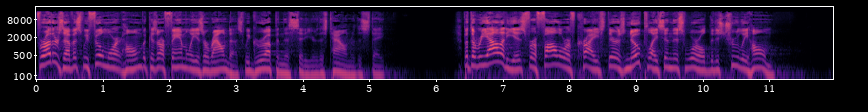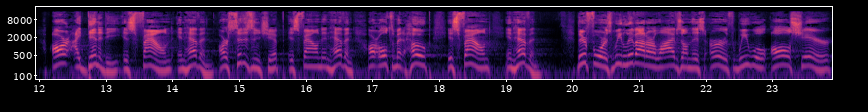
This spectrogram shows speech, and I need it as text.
For others of us, we feel more at home because our family is around us. We grew up in this city or this town or this state. But the reality is, for a follower of Christ, there is no place in this world that is truly home. Our identity is found in heaven. Our citizenship is found in heaven. Our ultimate hope is found in heaven. Therefore, as we live out our lives on this earth, we will all share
